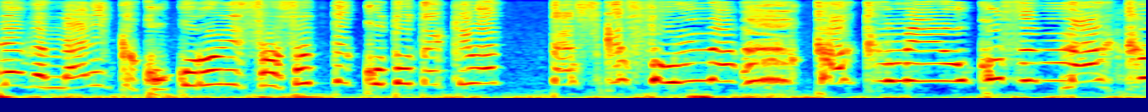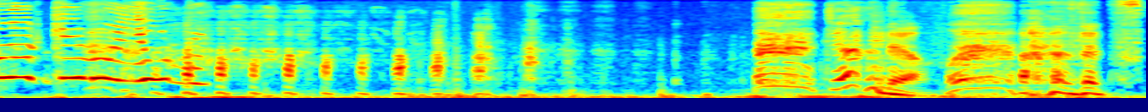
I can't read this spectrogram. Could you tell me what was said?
なが何か心に刺さったことだけは、確かそんな、か違 うんだよ。あのさ、疲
